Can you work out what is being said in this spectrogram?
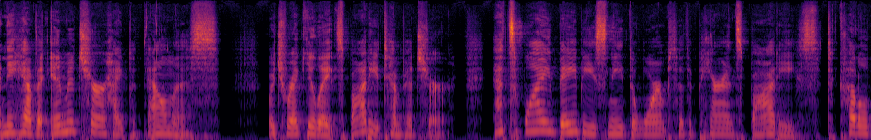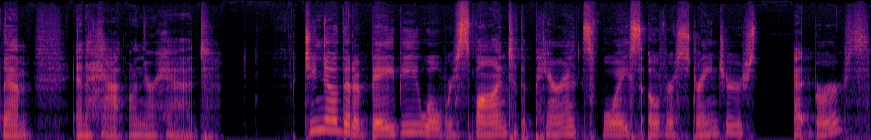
And they have an immature hypothalamus, which regulates body temperature. That's why babies need the warmth of the parents' bodies to cuddle them and a hat on their head. Do you know that a baby will respond to the parent's voice over strangers at birth?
